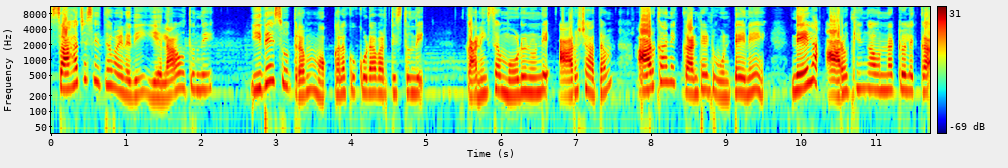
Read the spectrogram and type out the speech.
సహజ సిద్ధమైనది ఎలా అవుతుంది? ఇదే సూత్రం మొక్కలకు కూడా వర్తిస్తుంది. కనీసం మూడు నుండి ఆరు శాతం ఆర్గానిక్ కంటెంట్ ఉంటేనే నేల ఆరోగ్యంగా ఉన్నట్లు లెక్క.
